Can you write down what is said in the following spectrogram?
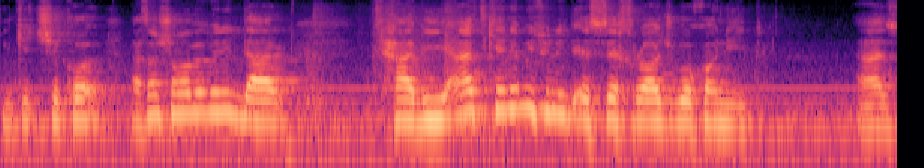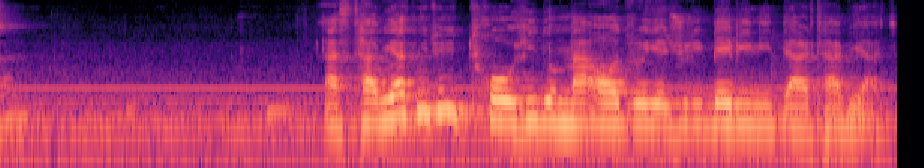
اینکه چه مثلا شما ببینید در طبیعت که نمی‌تونید استخراج بکنید از از طبیعت می‌تونید توحید و معاد رو یه جوری ببینید در طبیعت.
